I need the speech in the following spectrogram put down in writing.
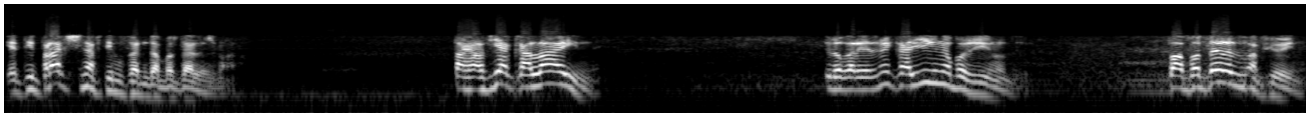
Γιατί η πράξη είναι αυτή που φέρνει το αποτέλεσμα. Τα χαρτιά καλά είναι. Οι λογαριασμοί καλοί είναι όπως γίνονται. Το αποτέλεσμα ποιο είναι.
